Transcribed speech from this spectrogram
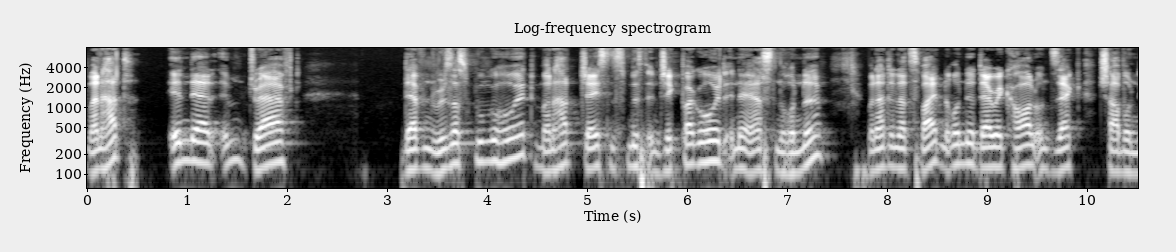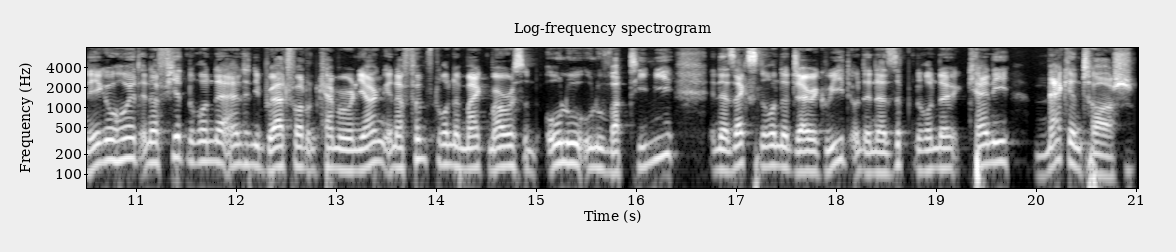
Man hat in der, im Draft Devin Witherspoon geholt. Man hat Jason Smith in Jigba geholt in der ersten Runde. Man hat in der zweiten Runde Derek Hall und Zach Charbonnet geholt. In der vierten Runde Anthony Bradford und Cameron Young. In der fünften Runde Mike Morris und Olu Uluwatimi. In der sechsten Runde Jarek Reed und in der siebten Runde Kenny McIntosh.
